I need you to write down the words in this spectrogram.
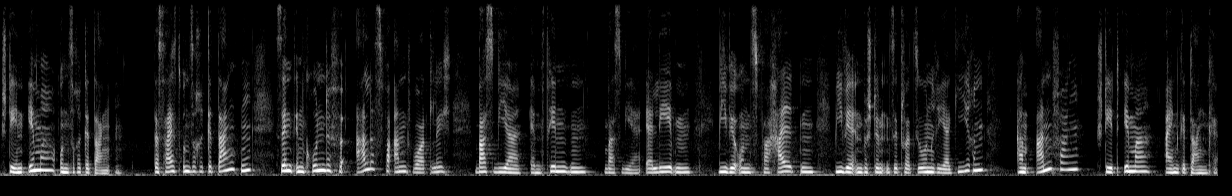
stehen immer unsere Gedanken. Das heißt, unsere Gedanken sind im Grunde für alles verantwortlich, was wir empfinden, was wir erleben, wie wir uns verhalten, wie wir in bestimmten Situationen reagieren. Am Anfang steht immer ein Gedanke.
